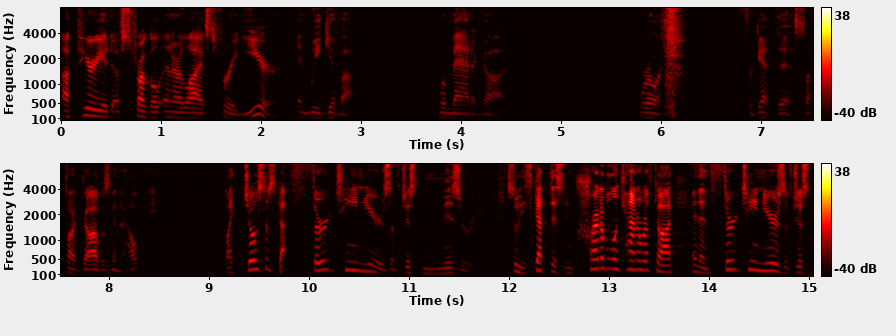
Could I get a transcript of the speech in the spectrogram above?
a period of struggle in our lives for a year and we give up. We're mad at God. We're like, forget this. I thought God was going to help me. Like Joseph's got 13 years of just misery. So he's got this incredible encounter with God and then 13 years of just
